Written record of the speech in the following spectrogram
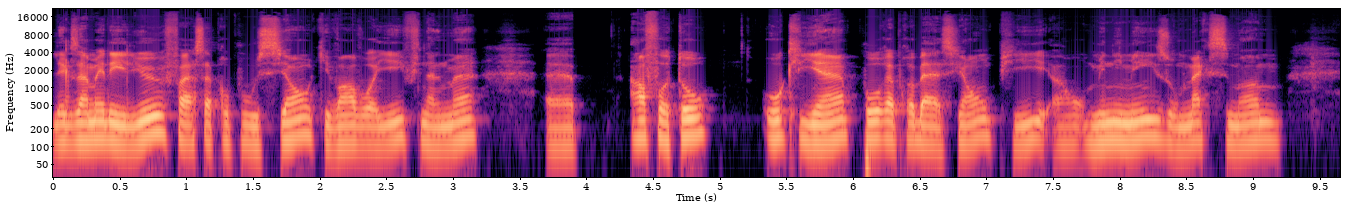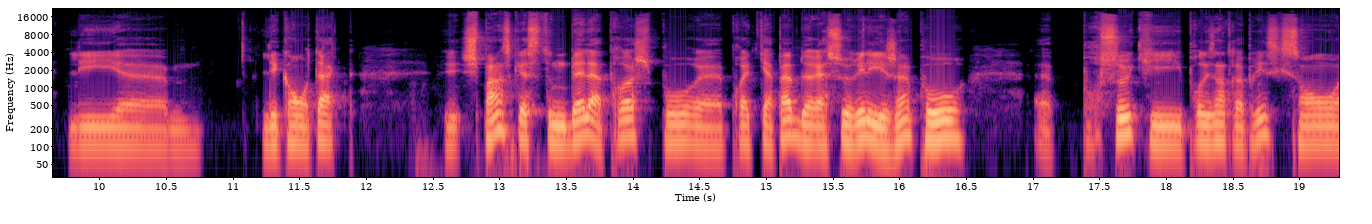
l'examen des lieux, faire sa proposition qu'il va envoyer finalement en photo au client pour approbation, puis on minimise au maximum les contacts. Je pense que c'est une belle approche pour, pour être capable de rassurer les gens pour, pour ceux qui, pour les entreprises qui sont,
